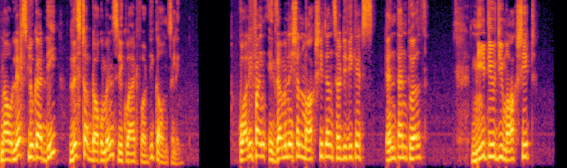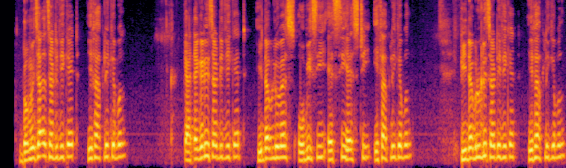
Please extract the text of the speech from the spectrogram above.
Now let's look at the list of documents required for the counseling. Qualifying examination mark sheet and certificates 10th and 12th, NEET UG mark sheet, domicile certificate if applicable, category certificate, EWS, OBC, SC, ST if applicable, PWD certificate if applicable,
